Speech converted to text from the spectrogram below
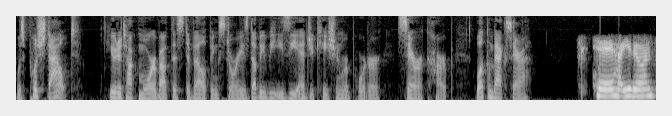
was pushed out. Here to talk more about this developing story is WBEZ education reporter Sarah Karp. Welcome back, Sarah. Hey, how you doing?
